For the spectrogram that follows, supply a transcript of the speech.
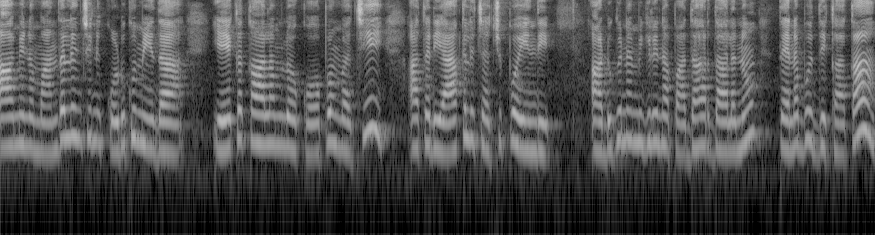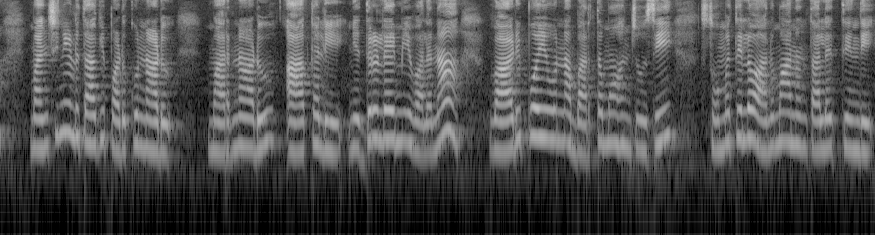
ఆమెను మందలించిన కొడుకు మీద ఏకకాలంలో కోపం వచ్చి అతడి ఆకలి చచ్చిపోయింది. అడుగున మిగిలిన పదార్థాలను తినబుద్ధి కాక మంచినీళ్ళు తాగి పడుకున్నాడు. మర్నాడు ఆకలి నిద్రలేమి వలన వాడిపోయి ఉన్న భర్త మొహం చూసి సుమతిలో అనుమానం తలెత్తింది.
